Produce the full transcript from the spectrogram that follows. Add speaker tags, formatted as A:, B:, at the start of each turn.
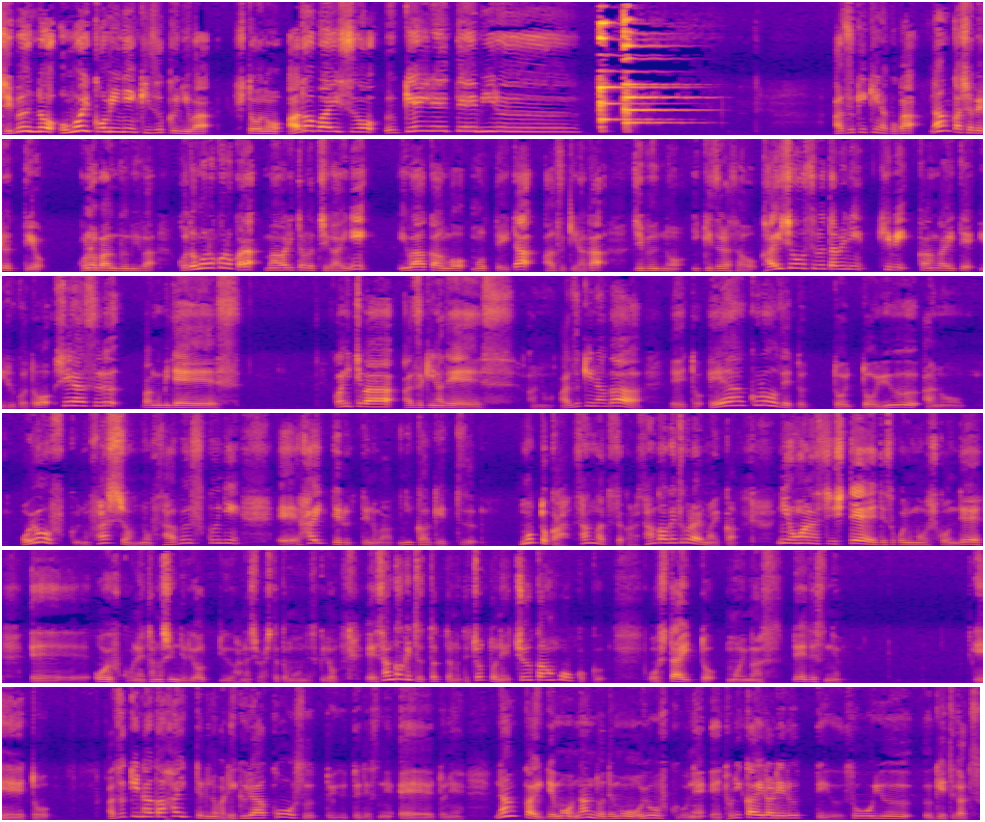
A: 自分の思い込みに気づくには、人のアドバイスを受け入れてみる。あずききなこがなんか喋るってよ。この番組は子供の頃から周りとの違いに違和感を持っていたあずきなが自分の生きづらさを解消するために日々考えていることをシェアする番組です。こんにちは、あずきなです。あの、あずきなが、えっ、ー、と、エアークローゼットという、あの、お洋服のファッションのサブスクに、えー、入ってるっていうのは2ヶ月、もっとか、3月だから。3ヶ月ぐらい前か、にお話しして、で、そこに申し込んで、えー、お洋服をね、楽しんでるよっていう話はしたと思うんですけど、えー、3ヶ月経ったので、ちょっとね、中間報告をしたいと思います。でですね、えっ、ー、と、あずきなが入ってるのがレギュラーコースと言ってですね、えっ、ー、とね、何回でも何度でもお洋服をね、取り替えられるっていう、そういう月額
